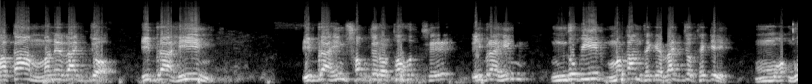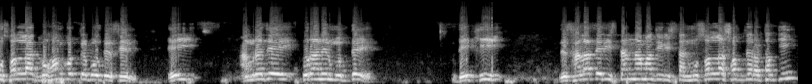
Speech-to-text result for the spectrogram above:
মাকাম মানে রাজ্য, ইব্রাহিম ইব্রাহিম শব্দের অর্থ হচ্ছে, ইব্রাহিম নবীর মাকাম থেকে, রাজ্য থেকে মুসল্লা গ্রহণ করতে বলতেছেন। এই আমরা যে কোরআনের মধ্যে দেখি যে সালাতের স্থান, নামাজের স্থান। মুসল্লা শব্দের অর্থ কি?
